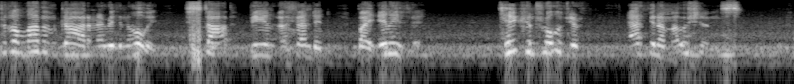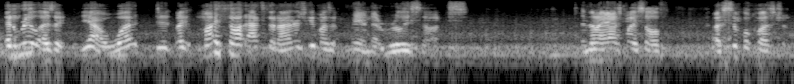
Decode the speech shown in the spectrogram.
For the love of God and everything holy, stop being offended by anything. Take control of your effing emotions and realize that, yeah, what did, like, my thought after the Niners game, I was like, man, that really sucks. And then I ask myself a simple question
